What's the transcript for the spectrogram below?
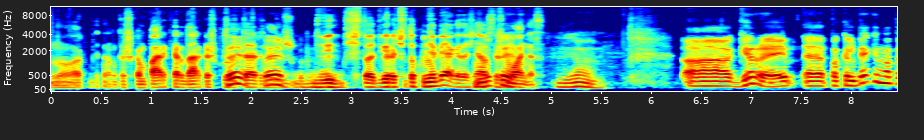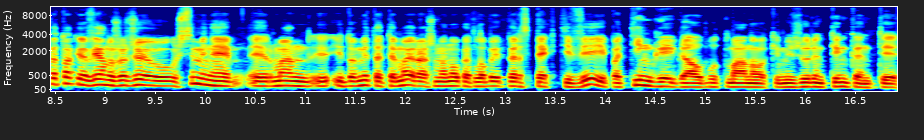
nu, arba ten kažkam parke, ar dar kažkur, Taip, tai, ar tai aišku, dvi, šito dviračių takų nebėga dažniausiai Nu, taip. žmonės. Jo. A, gerai, e, pakalbėkime apie tokį vienu žodžiu užsiminėjai ir man įdomi ta tema ir aš manau, kad labai perspektyvi, ypatingai galbūt mano akimi žiūrint tinkanti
